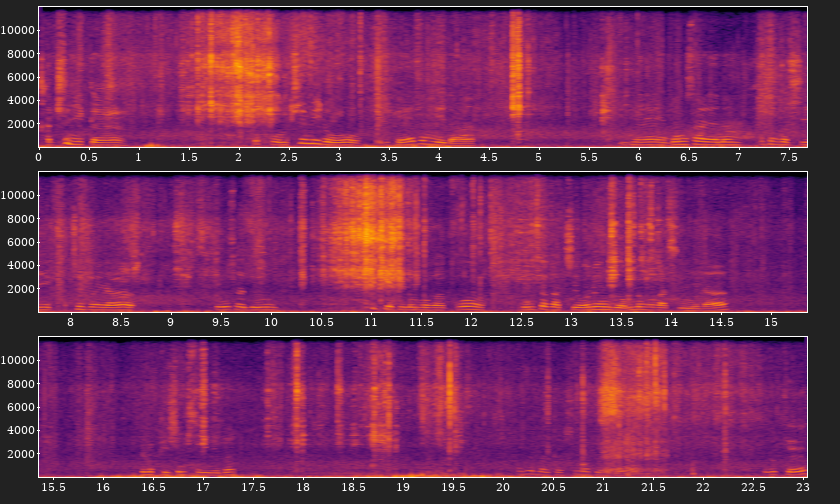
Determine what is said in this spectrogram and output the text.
갖추니까 조금 취미로 이렇게 해봅니다. 이게 농사에는 모든 것이 갖춰져야 농사도 쉽게 되는 것 같고 농사같이 어려운 게 없는 것 같습니다. 이렇게 심습니다. 하나만 더 심어볼게요. 이렇게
